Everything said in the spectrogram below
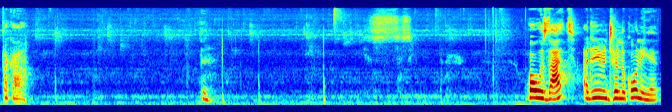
bugger! What was that? I didn't even turn the corner yet.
